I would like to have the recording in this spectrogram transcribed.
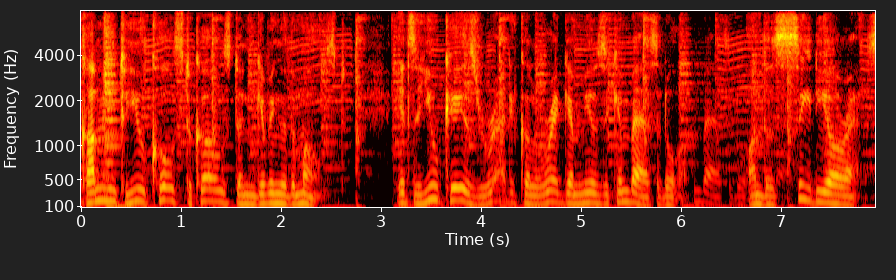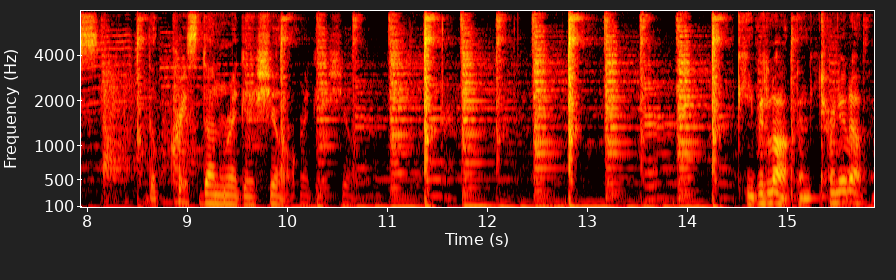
Coming to you coast to coast and giving you the most. It's the UK's radical reggae music ambassador on the CDRS, the Chris Dunn Reggae Show. Keep it locked and turn it up.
